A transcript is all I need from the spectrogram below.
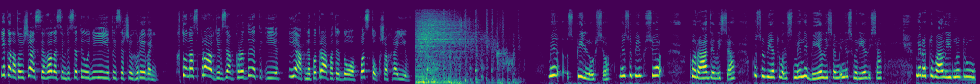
яка на той час сягала 71 тисячі гривень. Хто насправді взяв кредит і як не потрапити до пасток шахраїв? Ми спільно все. Ми собі все порадилися, посовітувалися. Ми не билися, ми не сварилися. Ми рятували одну другу.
